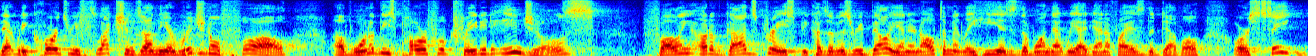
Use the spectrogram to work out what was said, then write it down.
that records reflections on the original fall of one of these powerful created angels falling out of God's grace because of his rebellion, and ultimately he is the one that we identify as the devil or Satan.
